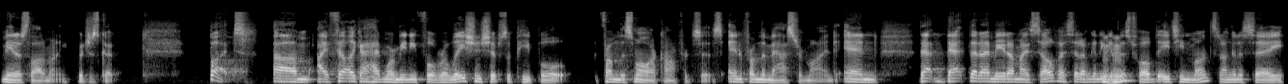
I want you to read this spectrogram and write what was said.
made us a lot of money, which is good. But um, I felt like I had more meaningful relationships with people from the smaller conferences and from the mastermind. And that bet that I made on myself, I said, I'm going to give Mhm. this 12 to 18 months. And I'm going to say,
